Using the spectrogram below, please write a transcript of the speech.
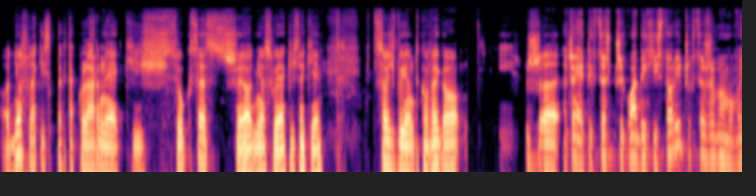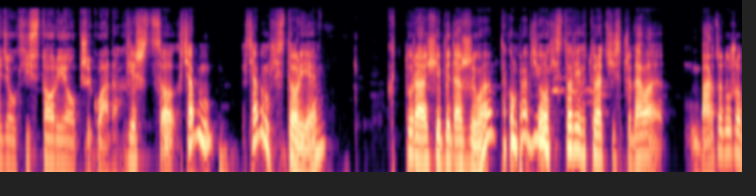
odniosły jakiś spektakularny jakiś sukces, czy odniosły jakieś takie coś wyjątkowego, że... Czekaj, ty chcesz przykłady historii, czy chcesz, żebym opowiedział historię o przykładach? Wiesz co, chciałbym, chciałbym historię, która się wydarzyła, taką prawdziwą historię, która ci sprzedała bardzo dużo.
